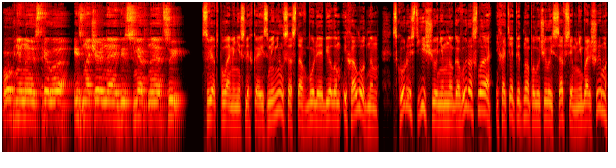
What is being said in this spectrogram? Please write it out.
«Огненная стрела, изначальная бессмертная ци, Цвет пламени слегка изменился, став более белым и холодным. Скорость еще немного выросла, и хотя пятно получилось совсем небольшим,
